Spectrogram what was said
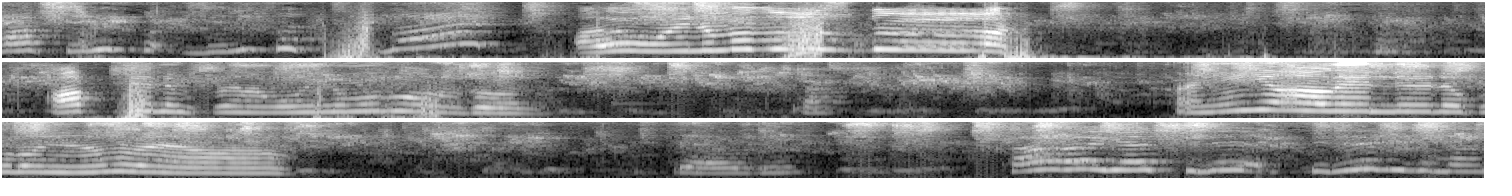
Oha senin benim saçım lan. Abi oyunumu bozdun. Aferin sana oyunumu bozdun. Hani yağlı ellerine kullanıyorsun ya. Geldim. Tamam gel sile, silelim o zaman.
